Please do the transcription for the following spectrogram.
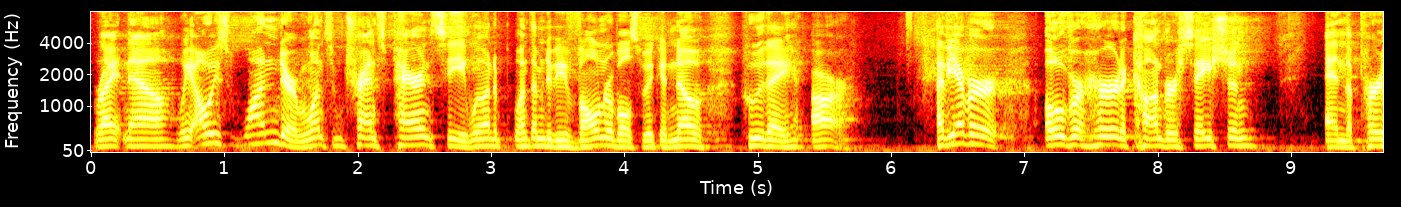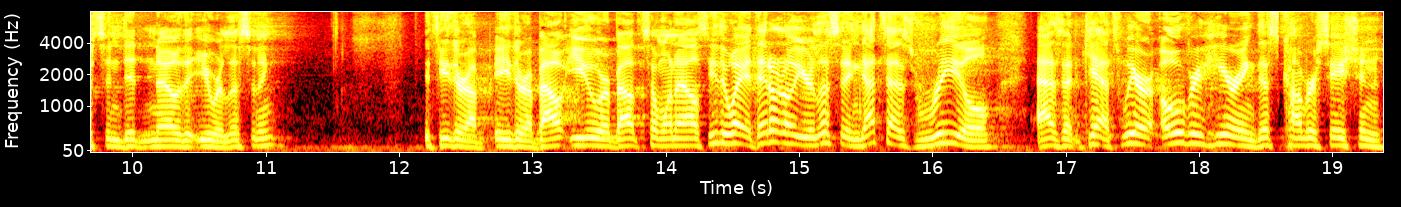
right now? We always wonder. We want some transparency. We want, to, want them to be vulnerable so we can know who they are. Have you ever overheard a conversation and the person didn't know that you were listening. It's either, either about you or about someone else. Either way, if they don't know you're listening, that's as real as it gets. We are overhearing this conversation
